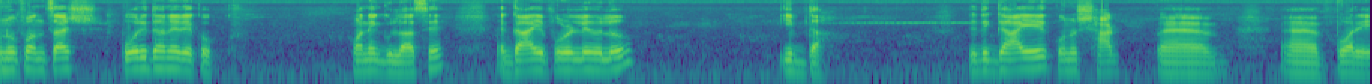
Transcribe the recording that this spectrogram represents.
উনপঞ্চাশ পরিধানের একক অনেকগুলো আছে। গায়ে পড়লে হলো ইবদা। যদি গায়ে কোনো শার্ট পরে,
